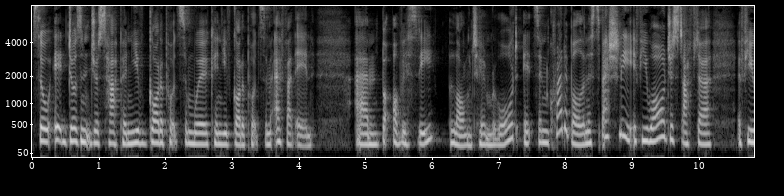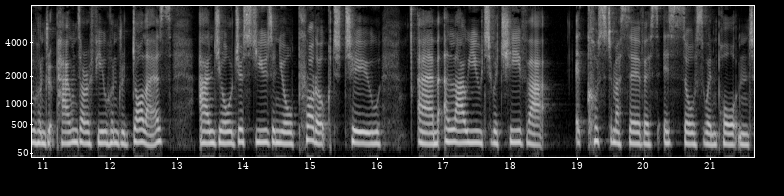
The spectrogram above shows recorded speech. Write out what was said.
So it doesn't just happen. You've got to put some work in, you've got to put some effort in. Um, but obviously, long term reward, it's incredible. And especially if you are just after a few hundred pounds or a few hundred dollars and you're just using your product to um, allow you to achieve that. Customer service is so so important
